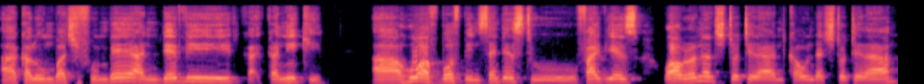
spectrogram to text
uh, Kalumba Chifumbe and Devi Kaniki, uh, who have both been sentenced to five years, while Ronald Chitotela and Kaunda Chitotela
